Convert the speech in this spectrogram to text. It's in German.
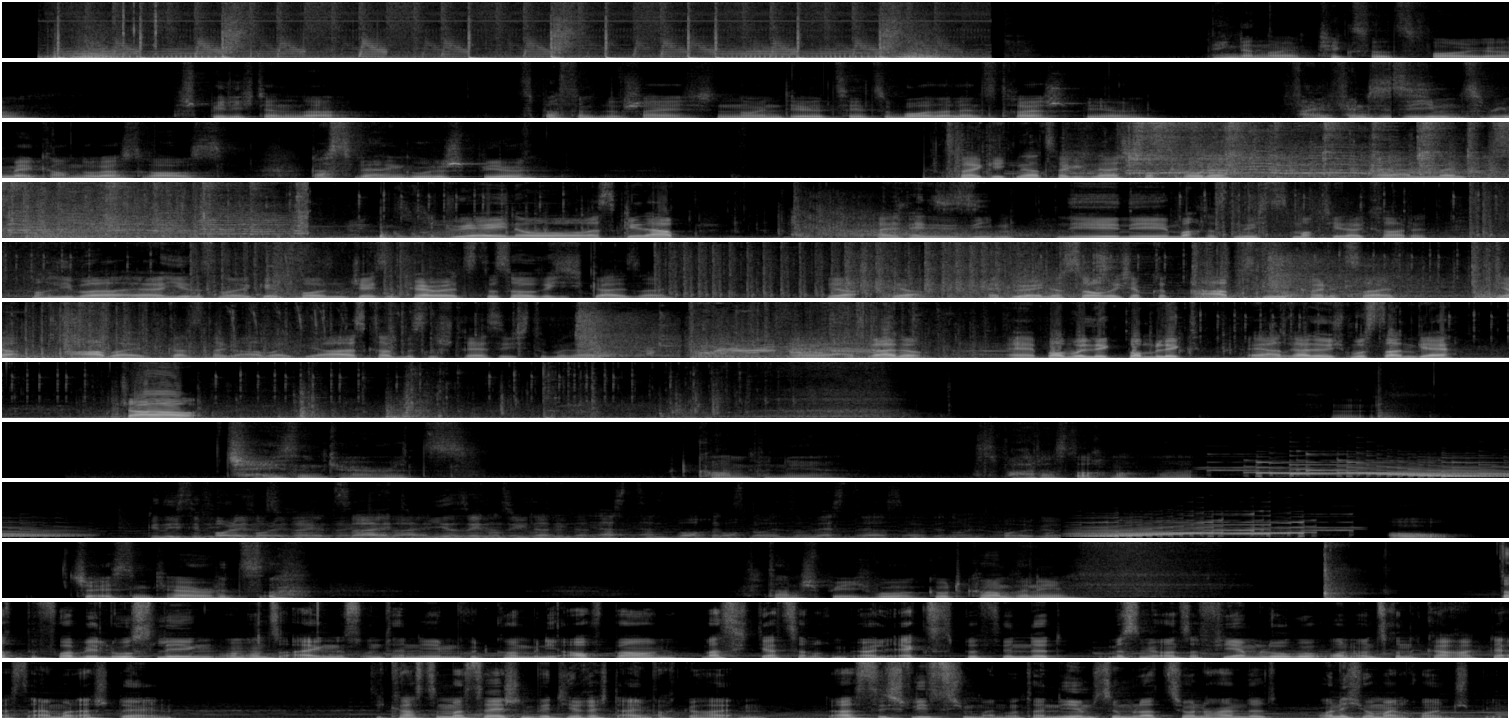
Wegen der neuen Pixels-Folge. Was spiele ich denn da? Sebastian wird wahrscheinlich einen neuen DLC zu Borderlands 3 spielen. Final Fantasy VII, das Remake kam doch erst raus. Das wäre ein gutes Spiel. Zwei Gegner, zwei Gegner, ich brauch Krone. Äh, einen Moment. Adriano, was geht ab? Final Fantasy 7. Nee, nee, mach das nicht. Das macht jeder gerade. Mach lieber äh, hier das neue Game von Jason Carrots. Das soll richtig geil sein. Ja, ja. Adriana, sorry, ich habe gerade absolut keine Zeit. Ja, Arbeit, ganz Tag Arbeit. Ja, ist gerade ein bisschen stressig, tut mir leid. Äh, Adriano. Äh, Bombe liegt, Bombe liegt. Äh, Adriano, ich muss dann, gell? Ciao. Hm. Jason Carrots. Company. Was war das doch nochmal? Genießt die vorlesungsfreie Zeit. Wir sehen uns wieder in der ersten Woche des neuen Semesters mit der neuen Folge. Oh, Jason Carrots. Dann spiele ich wohl Good Company. Doch bevor wir loslegen und unser eigenes Unternehmen Good Company aufbauen, was sich derzeit noch im Early Access befindet, müssen wir unser Firmenlogo und unseren Charakter erst einmal erstellen. Die Customization wird hier recht einfach gehalten, da es sich schließlich um eine Unternehmenssimulation handelt und nicht um ein Rollenspiel.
